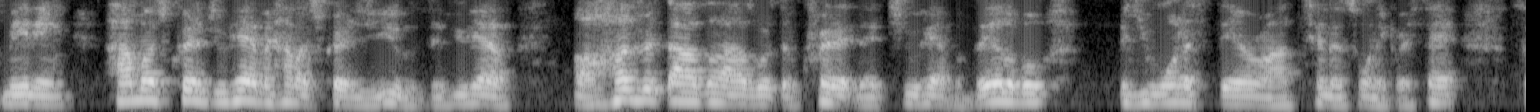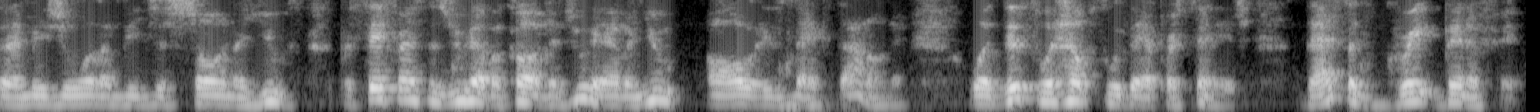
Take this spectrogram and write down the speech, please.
meaning how much credit you have and how much credit you use. If you have a hundred thousand dollars worth of credit that you have available, you want to stay around 10 or 20 percent. So that means you want to be just showing a use. But say, for instance, you have a card that you have and you always maxed out on it. Well, this will helps with that percentage. That's a great benefit.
